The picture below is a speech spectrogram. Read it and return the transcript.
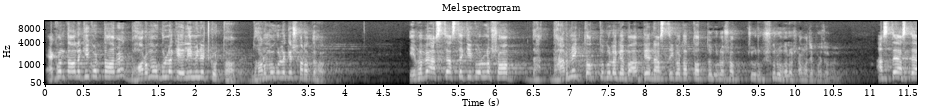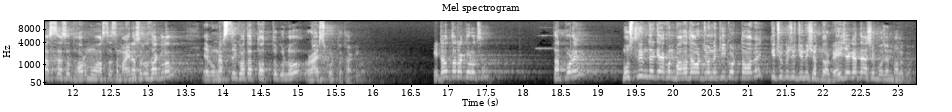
এখন তাহলে কি করতে হবে? ধর্মগুলোকে এলিমিনেট করতে হবে, ধর্মগুলোকে সরাতে হবে। এভাবে আস্তে আস্তে কি করল? সব ধার্মিক তত্ত্বগুলোকে বাদ দিয়ে নাস্তিকতার তত্ত্বগুলো সব শুরু- হলো সমাজে প্রচলন। আস্তে আস্তে আস্তে আস্তে ধর্ম আস্তে আস্তে মাইনাস হতে থাকল এবং নাস্তিকতার তত্ত্বগুলো রাইজ করতে থাকল। এটাও তারা করেছে। তারপরে মুসলিমদেরকে এখন বাধা দেওয়ার জন্য কি করতে হবে? কিছু কিছু জিনিসের দরকার। এই জায়গাতে আসে বোঝেন ভালো করে।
